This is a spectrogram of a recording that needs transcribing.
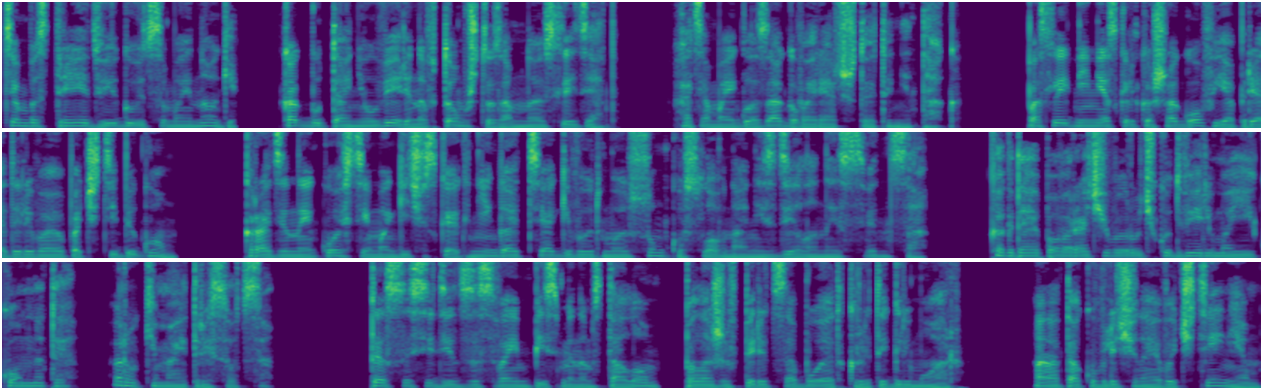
тем быстрее двигаются мои ноги, как будто они уверены в том, что за мной следят, хотя мои глаза говорят, что это не так. Последние несколько шагов я преодолеваю почти бегом. Краденые кости и магическая книга оттягивают мою сумку, словно они сделаны из свинца. Когда я поворачиваю ручку двери моей комнаты, руки мои трясутся. Тесса сидит за своим письменным столом, положив перед собой открытый гримуар. Она так увлечена его чтением,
